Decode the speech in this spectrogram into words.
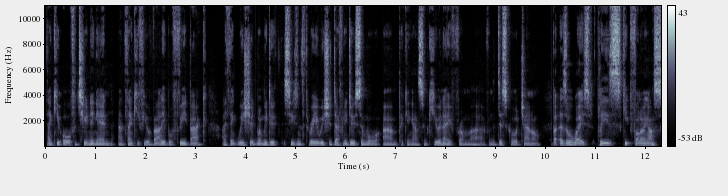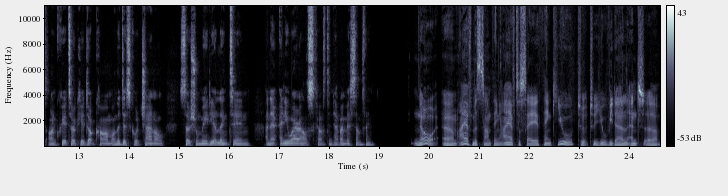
Thank you all for tuning in and thank you for your valuable feedback. I think we should, when we do season three, we should definitely do some more um, picking out some Q and A from uh, from the Discord channel. But as always, please keep following us on creatokia.com, on the Discord channel, social media, LinkedIn, and anywhere else. Carsten, have I missed something? No, um, I have missed something. I have to say thank you to, to you, Vidal, and uh,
